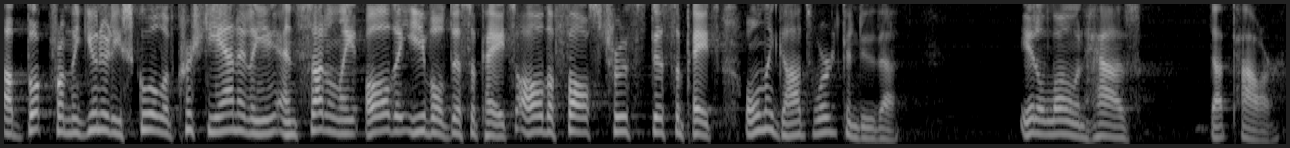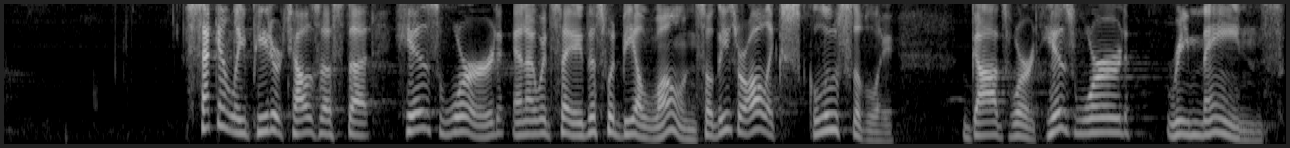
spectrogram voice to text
a book from the Unity School of Christianity and suddenly all the evil dissipates, all the false truths dissipates. Only God's Word can do that. It alone has that power. Secondly, Peter tells us that his word, and I would say this would be alone, so these are all exclusively God's word. His word remains.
